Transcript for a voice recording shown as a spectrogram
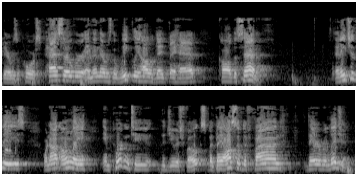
There was, of course, Passover, and then there was the weekly holiday that they had called the Sabbath. And each of these were not only important to the Jewish folks, but they also defined their religion.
